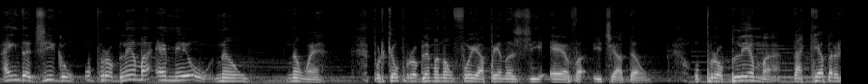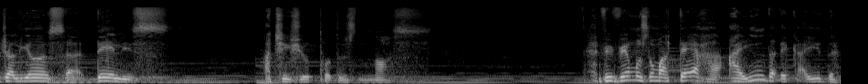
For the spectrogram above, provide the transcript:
ainda digam: o problema é meu. Não, não é. Porque o problema não foi apenas de Eva e de Adão o problema da quebra de aliança deles atingiu todos nós. Vivemos numa terra ainda decaída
